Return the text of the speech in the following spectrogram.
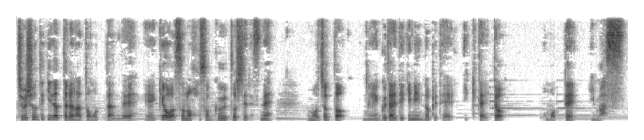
抽象的だったかなと思ったんで、え今日はその補足としてですね、もうちょっと具体的に述べていきたいと思っています。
